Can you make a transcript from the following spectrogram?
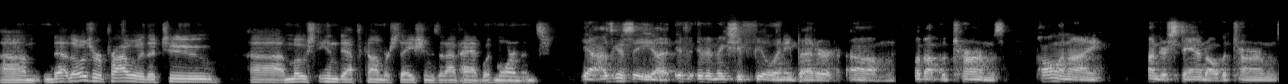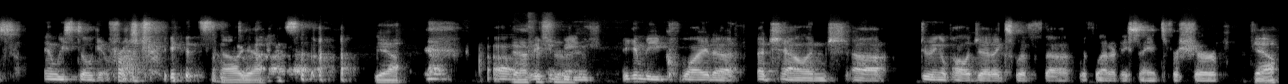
Um, th- those were probably the two uh, most in-depth conversations that I've had with Mormons. Yeah, I was gonna say uh, if if it makes you feel any better um, about the terms, Paul and I understand all the terms, and we still get frustrated. Oh yeah, yeah. Um, Yeah, for it can sure. Be, it can be quite a, a challenge uh, doing apologetics with uh, with Latter Day Saints for sure. Yeah.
